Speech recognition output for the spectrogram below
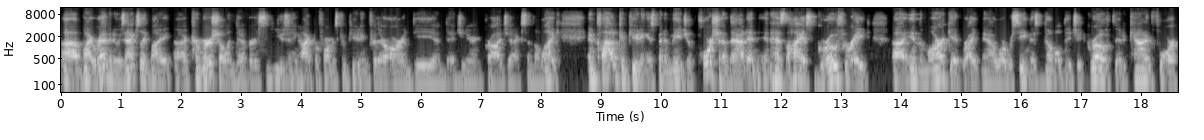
uh, by revenue is actually by uh, commercial endeavors using high performance computing for their R&D and engineering projects and the like. And cloud computing has been a major portion of that and, and has the highest growth rate uh, in the market right now where we're seeing this double digit growth that accounted for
